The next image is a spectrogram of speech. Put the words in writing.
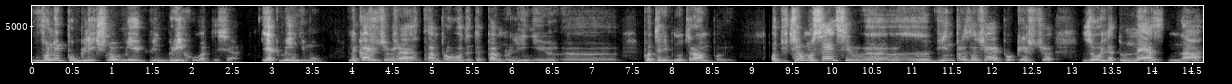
вони публічно вміють відбріхуватися, як мінімум, не кажучи вже там проводити певну лінію е, потрібну Трампові. От в цьому сенсі е, він призначає поки що з огляду не на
